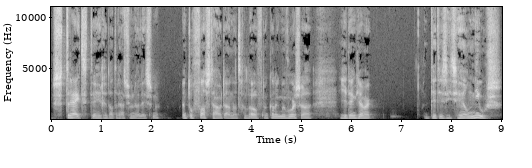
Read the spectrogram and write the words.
strijdt tegen dat rationalisme. En toch vasthoudt aan dat geloof. Dan kan ik me voorstellen. dat Je denkt, ja, maar dit is iets heel nieuws.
